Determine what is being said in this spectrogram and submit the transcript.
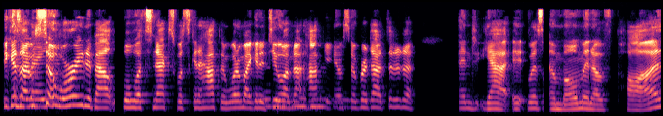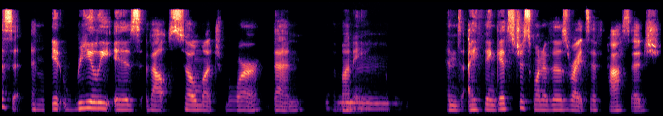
because. I was so worried about, well, what's next? What's going to happen? What am I going to do? I'm not happy. I'm mm-hmm. so burnt out. Da, da, da. And yeah, it was a moment of pause. And it really is about so much more than the money. Mm. And I think it's just one of those rites of passage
